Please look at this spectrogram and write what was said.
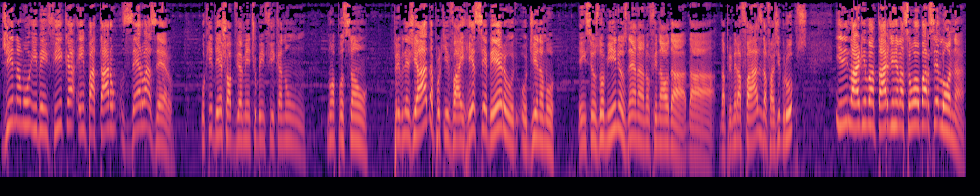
Dinamo e Benfica empataram 0 a 0. O que deixa obviamente o Benfica num numa posição privilegiada, porque vai receber o, o Dinamo em seus domínios, né, na, no final da, da, da primeira fase, da fase de grupos, e larga em vantagem em relação ao Barcelona.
